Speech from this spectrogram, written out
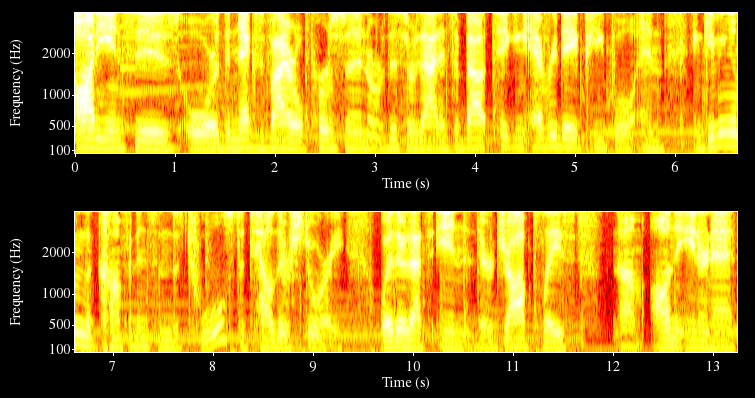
audiences or the next viral person or this or that. It's about taking everyday people and and giving them the confidence and the tools to tell their story, whether that's in their job place, um, on the internet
